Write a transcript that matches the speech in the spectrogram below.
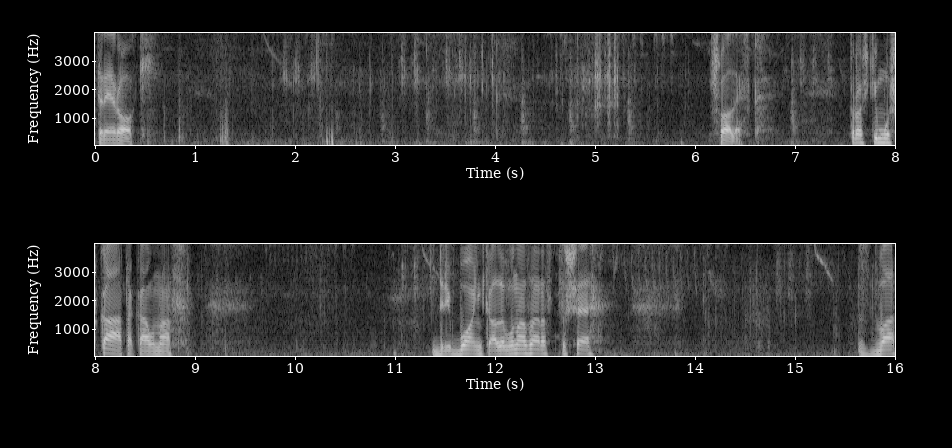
3 роки. Що леска? Трошки мушка така у нас дрібонька, але вона зараз ще з 2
